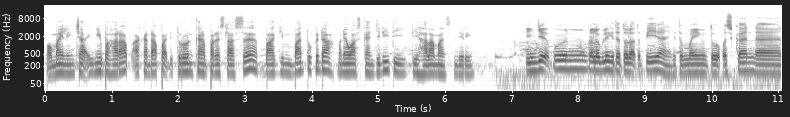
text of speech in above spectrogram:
Pemain lincah ini berharap akan dapat diturunkan pada Selasa bagi membantu Kedah menewaskan JDT di halaman sendiri injet pun kalau boleh kita tolak tepi kan. Kita main untuk pasukan dan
